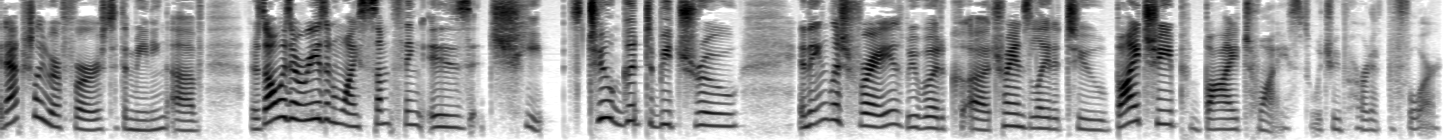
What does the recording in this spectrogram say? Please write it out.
it actually refers to the meaning of There's always a reason why something is cheap. It's too good to be true. In the English phrase, we would uh, translate it to buy cheap, buy twice, which we've heard of before.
